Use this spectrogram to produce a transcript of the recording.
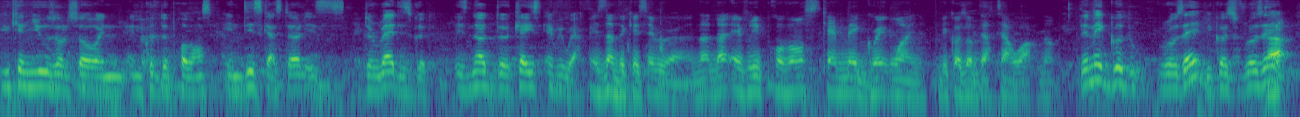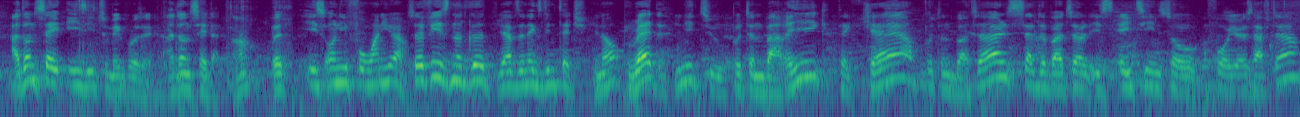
you can use also in, in Côte de Provence in this castle is the red is good. It's not the case everywhere. It's not the case everywhere. Not, not every Provence can make great wine because of their terroir. No. They make good rosé because rosé. Ah. I don't say easy to make rosé. I don't say that, huh? but it's only for one year. So if it's not good, you have the next vintage. You know, red. You need to put in barrique, take care, put in bottle. Sell the bottle is 18, so four years after.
